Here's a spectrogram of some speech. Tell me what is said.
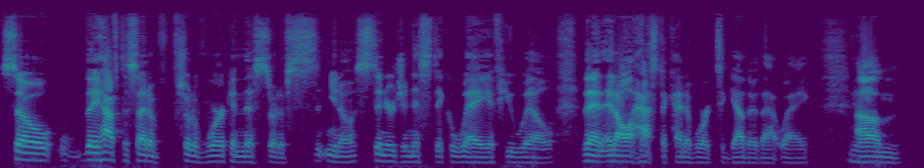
So they have to sort of sort of work in this sort of you know synergistic way, if you will, that it all has to kind of work together that way. Yeah. Um,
